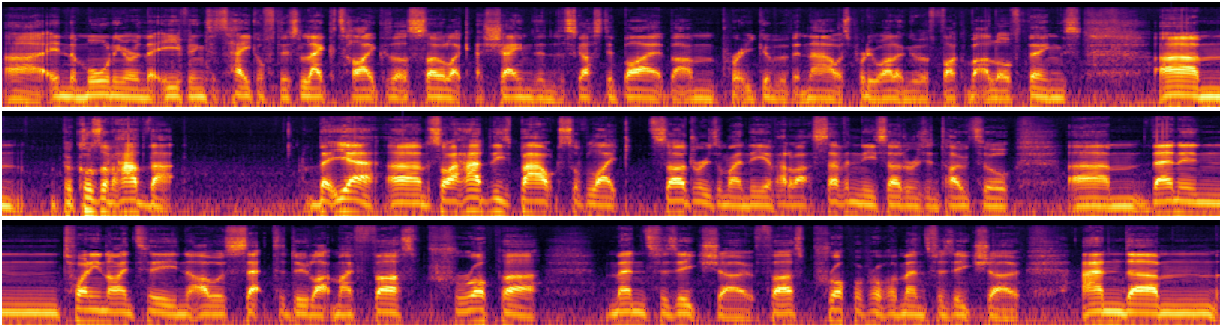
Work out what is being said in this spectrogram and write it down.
uh, in the morning or in the evening to take off this leg tie because I was so like ashamed and disgusted by it. But I'm pretty good with it now. It's pretty well. I don't give a fuck about a lot of things um, because I've had that but yeah um, so i had these bouts of like surgeries on my knee. I've had about seven knee surgeries in total. Um, then in 2019 i was set to do like my first proper men's physique show first proper proper men's physique show. And um,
